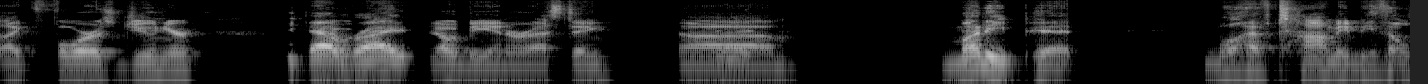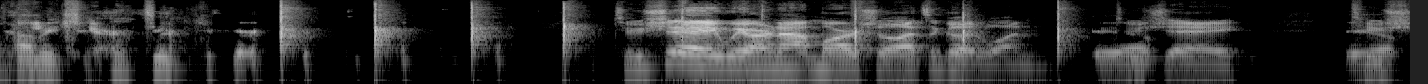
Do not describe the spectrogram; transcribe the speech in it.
like Forrest Jr. Yeah, that would- right. That would be interesting. Right. Um, Money Pit. We'll have Tommy be the lead Tommy character. character. Touche. We are not Marshall. That's a good one. Yep, Touche. yep. Touche.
